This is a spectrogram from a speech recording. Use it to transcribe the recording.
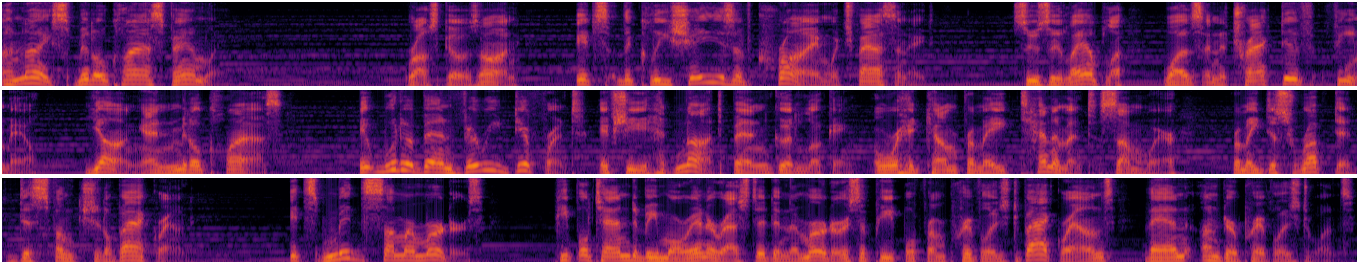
a nice middle-class family. Ross goes on, it's the cliches of crime which fascinate. Suzy Lamplugh was an attractive female, young and middle class. It would have been very different if she had not been good-looking or had come from a tenement somewhere, from a disrupted, dysfunctional background. It's Midsomer Murders. People tend to be more interested in the murders of people from privileged backgrounds than underprivileged ones.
